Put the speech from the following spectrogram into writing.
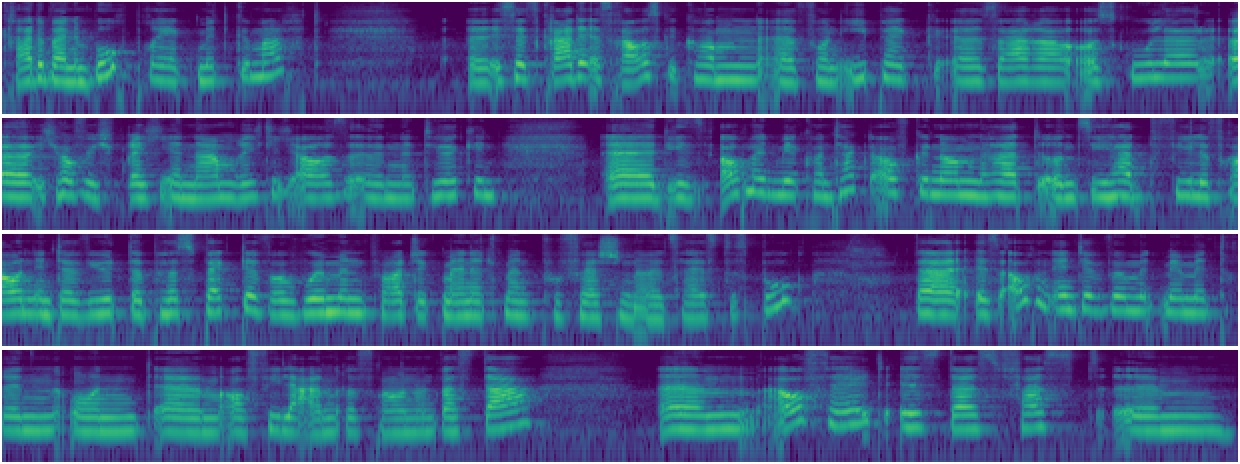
gerade bei einem Buchprojekt mitgemacht äh, ist jetzt gerade erst rausgekommen äh, von IPEC äh, Sarah Osguler. Äh, ich hoffe, ich spreche ihren Namen richtig aus, äh, eine Türkin, äh, die auch mit mir Kontakt aufgenommen hat und sie hat viele Frauen interviewt. The Perspective of Women Project Management Professionals heißt das Buch. Da ist auch ein Interview mit mir mit drin und ähm, auch viele andere Frauen. Und was da ähm, auffällt, ist, dass fast ähm,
